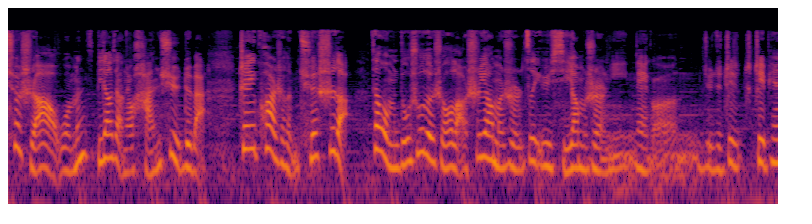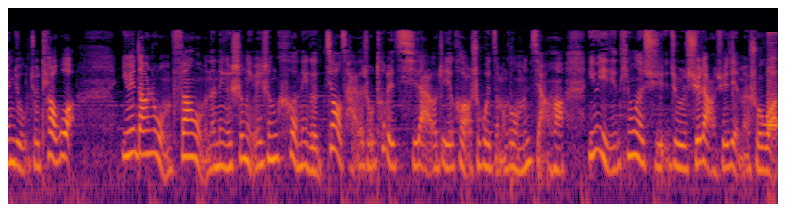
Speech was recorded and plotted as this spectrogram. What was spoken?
确实啊，我们比较讲究含蓄，对吧？这一块是很缺失的。在我们读书的时候，老师要么是自己预习，要么是你那个就就这这篇就就跳过。因为当时我们翻我们的那个生理卫生课那个教材的时候，特别期待了这节课老师会怎么跟我们讲哈。因为已经听了学就是学长学姐们说过，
